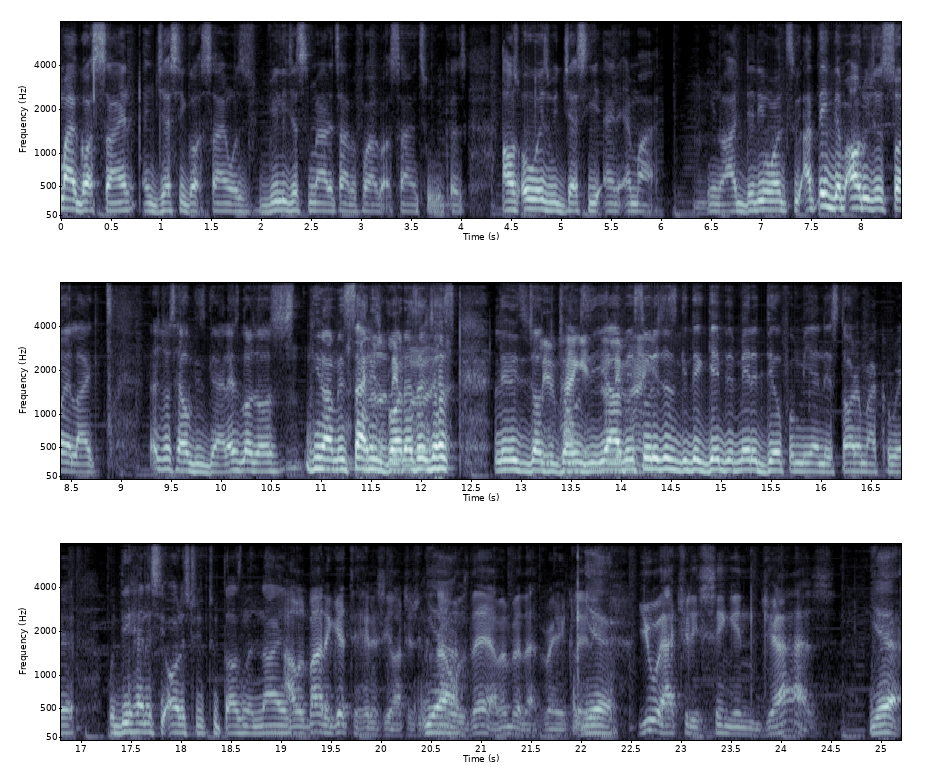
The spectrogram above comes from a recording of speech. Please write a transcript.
MI got signed and Jesse got signed was really just a matter of time before I got signed too, because I was always with Jesse and MI. You know, I didn't want to. I think them auto just saw it like, let's just help this guy. Let's not just, you know, I mean, sign his brothers and just leave it just Leave Jonesy. hanging. Yeah, I mean, so they just they gave they made a deal for me and they started my career. with did Hennessy Artistry in 2009. I was about to get to Hennessy Artistry because Yeah. I was there. I remember that very clearly. Yeah. You were actually singing jazz. Yeah,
